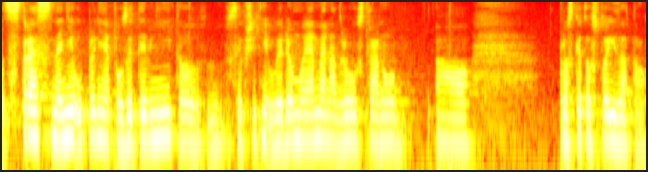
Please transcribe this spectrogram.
stres není úplně pozitivní, to si všichni uvědomujeme, na druhou stranu prostě to stojí za to.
